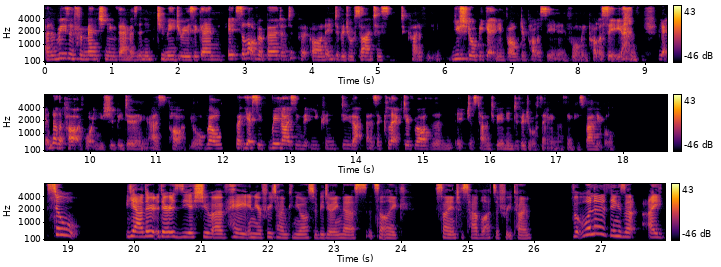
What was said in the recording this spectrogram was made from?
and the reason for mentioning them as an intermediary is again, it's a lot of a burden to put on individual scientists to kind of, you should all be getting involved in policy and informing policy. And yeah, another part of what you should be doing as part of your role. But yes, realizing that you can do that as a collective rather than it just having to be an individual thing, I think is valuable. So, yeah, there there is the issue of, hey, in your free time, can you also be doing this? It's not like scientists have lots of free time. But one of the things that I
